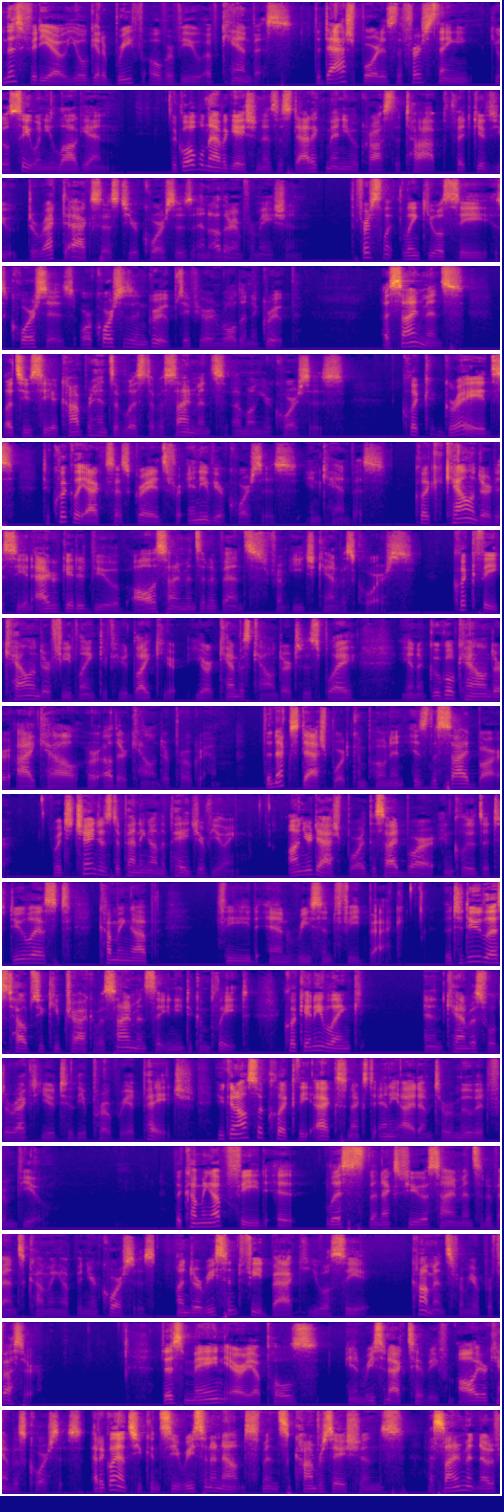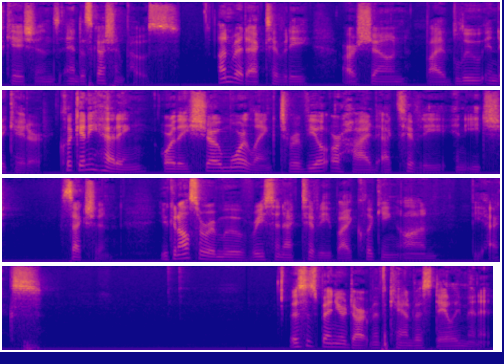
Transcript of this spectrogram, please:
In this video, you will get a brief overview of Canvas. The dashboard is the first thing you will see when you log in. The global navigation is a static menu across the top that gives you direct access to your courses and other information. The first link you will see is Courses, or Courses and Groups if you're enrolled in a group. Assignments lets you see a comprehensive list of assignments among your courses. Click Grades to quickly access grades for any of your courses in Canvas. Click Calendar to see an aggregated view of all assignments and events from each Canvas course. Click the Calendar feed link if you'd like your, your Canvas calendar to display in a Google Calendar, iCal, or other calendar program. The next dashboard component is the sidebar, which changes depending on the page you're viewing. On your dashboard, the sidebar includes a to-do list, coming up, feed, and recent feedback. The to-do list helps you keep track of assignments that you need to complete. Click any link and Canvas will direct you to the appropriate page. You can also click the X next to any item to remove it from view. The Coming Up feed lists the next few assignments and events coming up in your courses. Under Recent Feedback, you will see comments from your professor. This main area pulls in recent activity from all your Canvas courses. At a glance, you can see recent announcements, conversations, assignment notifications, and discussion posts. Unread activity are shown by a blue indicator. Click any heading or the Show More link to reveal or hide activity in each section. You can also remove recent activity by clicking on the X. This has been your Dartmouth Canvas Daily Minute.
